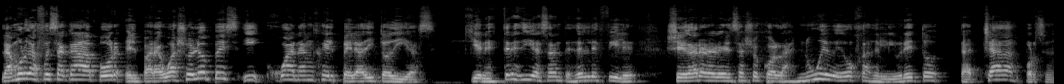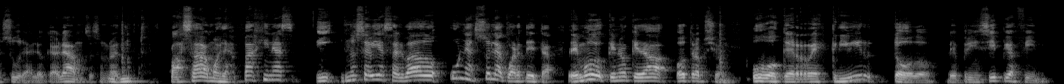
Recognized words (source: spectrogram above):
La murga fue sacada por el paraguayo López y Juan Ángel Peladito Díaz, quienes tres días antes del desfile llegaron al ensayo con las nueve hojas del libreto tachadas por censura, lo que hablábamos hace un ratito. Pasábamos las páginas y no se había salvado una sola cuarteta, de modo que no quedaba otra opción. Hubo que reescribir todo, de principio a fin.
